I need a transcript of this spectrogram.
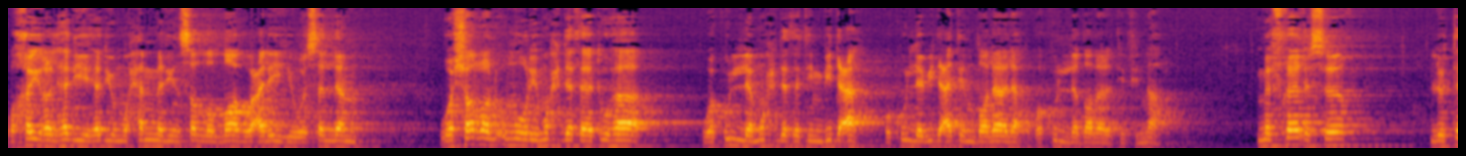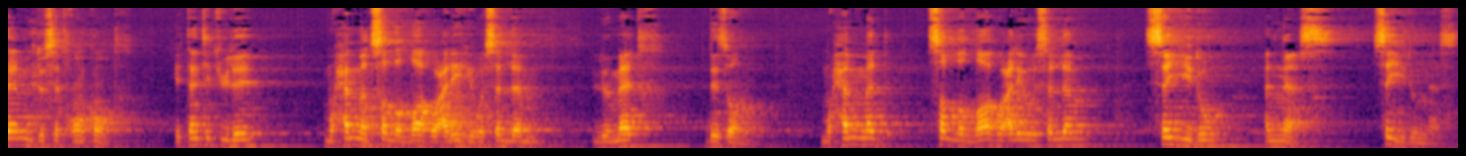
وخير الهدي هدي محمد صلى الله عليه وسلم وشر الأمور محدثاتها وكل محدثة بدعة وكل بدعة ضلالة وكل ضلالة في النار. Mes frères et sœurs, le thème de cette rencontre est intitulé Muhammad sallallahu alayhi wa sallam, le maître des hommes. Muhammad sallallahu alayhi wa sallam, Sayyidu an-Nas. Sayyidu nas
